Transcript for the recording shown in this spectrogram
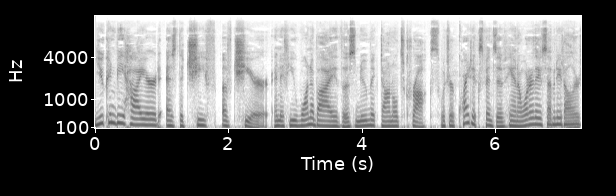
You can be hired as the chief of cheer. And if you want to buy those new McDonald's Crocs, which are quite expensive, Hannah, what are they, $70?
